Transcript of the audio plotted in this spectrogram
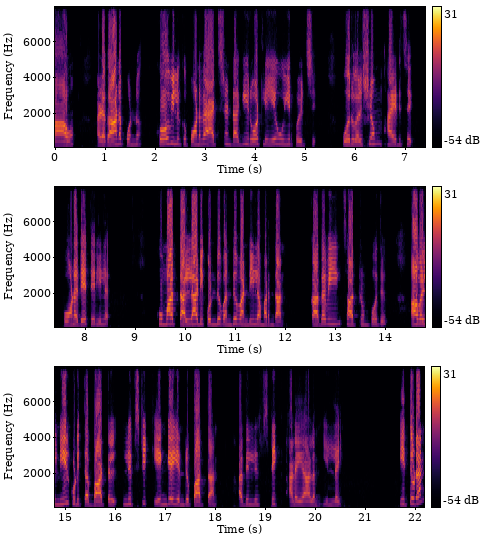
பாவம். அழகான பொண்ணு. கோவிலுக்கு போனவ ஆக்சிடென்ட் ஆகி ரோட்லேயே உயிர் போயிடுச்சு. ஒரு வருஷம் ஆயிடுச்சு. போனதே தெரியல. குமார் தள்ளாடி கொண்டு வந்து வண்டியில் அமர்ந்தான். கதவை சாற்றும் போது அவள் நீர் குடித்த பாட்டில் லிப்ஸ்டிக் எங்கே என்று பார்த்தான். அதில் லிப்ஸ்டிக் அடையாளம் இல்லை. இத்துடன்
